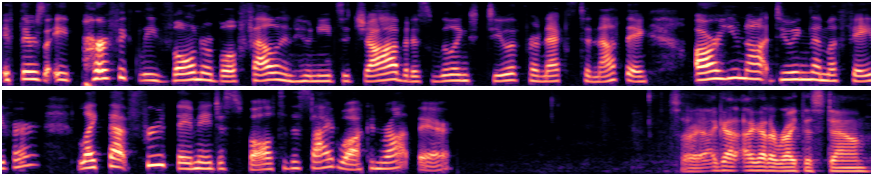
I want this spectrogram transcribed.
if there's a perfectly vulnerable felon who needs a job and is willing to do it for next to nothing are you not doing them a favor like that fruit they may just fall to the sidewalk and rot there Sorry, I got I got to write this down.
